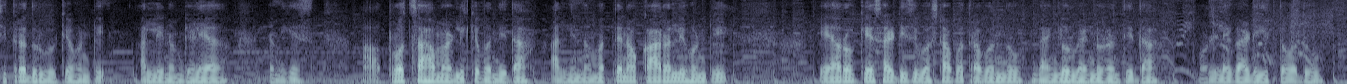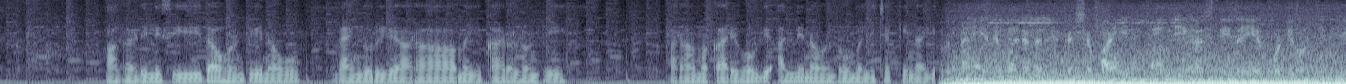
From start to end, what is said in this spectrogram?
ಚಿತ್ರದುರ್ಗಕ್ಕೆ ಹೊಂಟ್ವಿ. ಅಲ್ಲಿ ನಮ್ಮ ಗೆಳೆಯ ನಮಗೆ ಪ್ರೋತ್ಸಾಹ ಮಾಡಲಿಕ್ಕೆ ಬಂದಿದ್ದ. ಅಲ್ಲಿಂದ ಮತ್ತೆ ನಾವು ಕಾರಲ್ಲಿ ಹೊಂಟ್ವಿ. ಯಾರೋ K S R T C bus stop ಹತ್ರ ಬಂದು ಬ್ಯಾಂಗ್ಳೂರು ಬ್ಯಾಂಗ್ಳೂರು ಅಂತಿದ್ದ. ಒಳ್ಳೆ ಗಾಡಿ ಇತ್ತು ಅದು. ಆ ಗಾಡೀಲಿ ಸೀದಾ ಹೊಂಟ್ವಿ ನಾವು. ಬ್ಯಾಂಗ್ಳೂರಿಗೆ ಆರಾಮಾಗಿ ಕಾರಲ್ಲಿ ಹೊಂಟ್ವಿ. ಆರಾಮ ಕಾರಿಗೆ ಹೋಗಿ ಅಲ್ಲಿ ನಾವು ಒಂದು ರೂಮಲ್ಲಿ ಚೆಕ್ ಇನ್ ಆಗಿ. ಹೋಟೆಲಲ್ಲಿ ಫ್ರೆಶ್ ಅಪ್ ಆಗಿ ಈಗ ಸೀದಾ ಏರ್ಪೋರ್ಟಿಗೆ ಹೊರಟಿದ್ದೀವಿ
